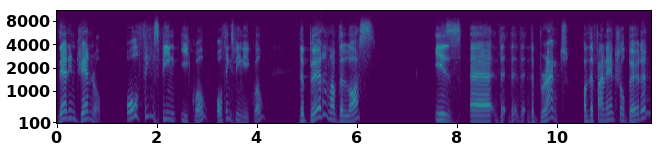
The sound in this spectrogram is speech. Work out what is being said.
that in general, all things being equal, all things being equal, the burden of the loss is uh, the, the, the brunt of the financial burden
